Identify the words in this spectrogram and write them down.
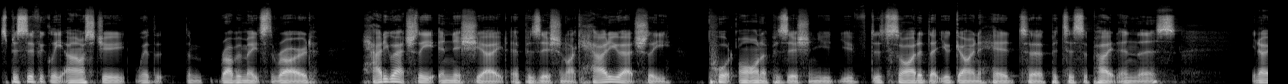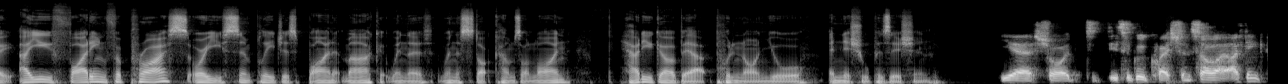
specifically asked you where the, the rubber meets the road. How do you actually initiate a position? Like, how do you actually put on a position? You, you've decided that you're going ahead to participate in this. You know, are you fighting for price, or are you simply just buying at market when the when the stock comes online? How do you go about putting on your initial position? Yeah, sure. It's, it's, a good question. So I think,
